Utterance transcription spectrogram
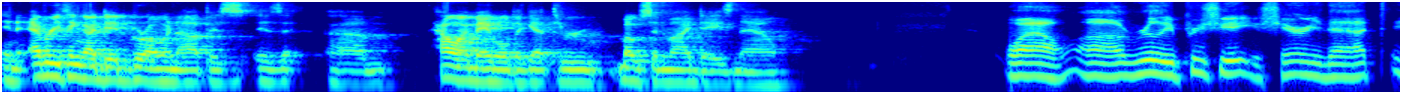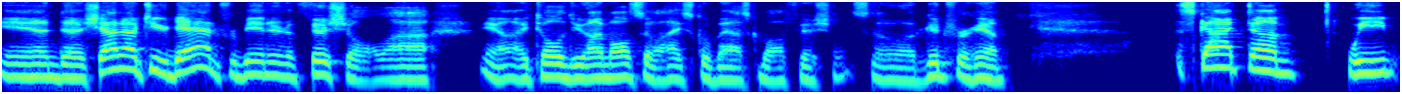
in everything I did growing up is is um, how I'm able to get through most of my days now. Wow, uh, really appreciate you sharing that, and uh, shout out to your dad for being an official. Uh, you know, I told you I'm also a high school basketball official, so uh, good for him. Scott, um, we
